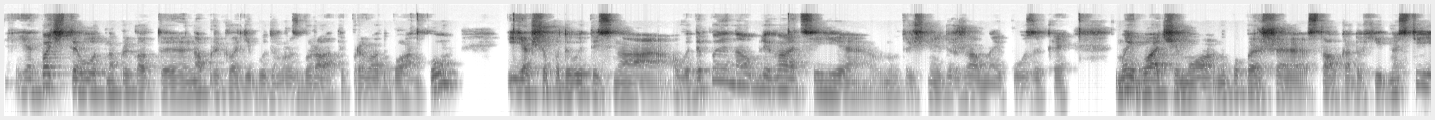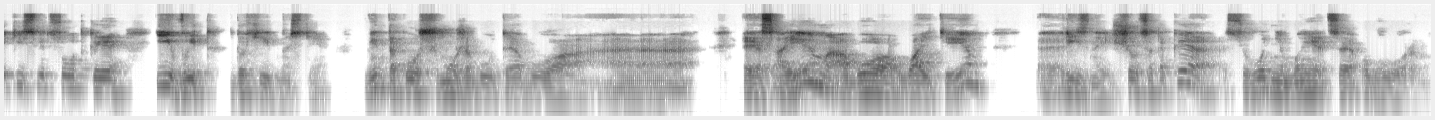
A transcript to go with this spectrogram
як бачите, от, наприклад, е, на прикладі будемо розбирати Приватбанку. І якщо подивитись на ОВДП на облігації внутрішньої державної позики, ми бачимо, ну, по-перше, ставка дохідності, якісь відсотки, і вид дохідності. Він також може бути або е, SIM, або YTM, е, різний. Що це таке? Сьогодні ми це обговоримо.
